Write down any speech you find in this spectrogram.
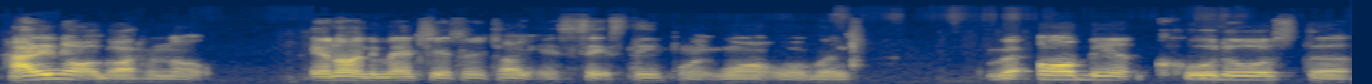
How do you not got to know? You know, the Manchester United in 16.1 overs. But all being kudos to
